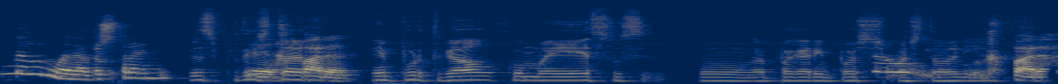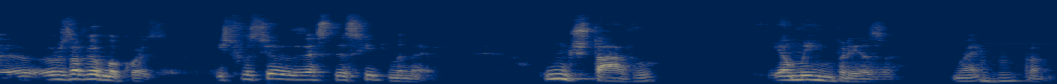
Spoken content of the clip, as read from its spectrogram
Não, não é nada estranho. Mas podias Eh, estar repara, em Portugal como é com, a pagar impostos para a Estónia. repara, vamos lá ver uma coisa. Isto funciona dessa, da seguinte maneira. Um Estado é uma empresa, não é? Uhum. Pronto.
